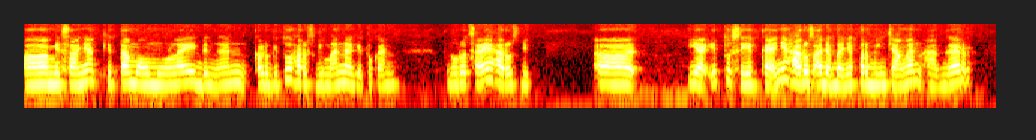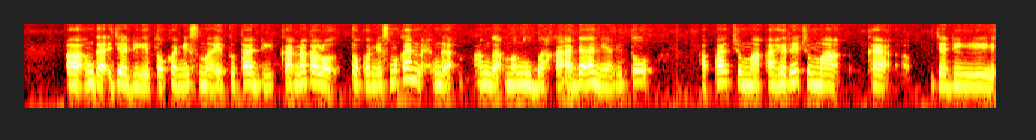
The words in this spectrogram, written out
uh, misalnya kita mau mulai dengan kalau gitu harus gimana gitu kan menurut saya harus di uh, ya itu sih kayaknya harus ada banyak perbincangan agar uh, enggak jadi tokenisme itu tadi. Karena kalau tokenisme kan enggak enggak mengubah keadaan ya. Itu apa cuma akhirnya cuma kayak jadi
